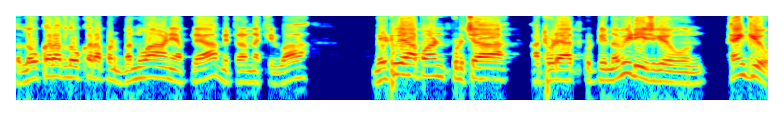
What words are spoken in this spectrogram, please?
तर लवकरात लवकर आपण बनवा आणि आपल्या मित्रांना खिलवा. भेटूया आपण पुढच्या आठवड्यात कुठली नवी डिश घेऊन. थँक्यू.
